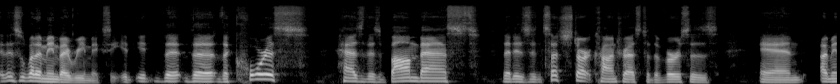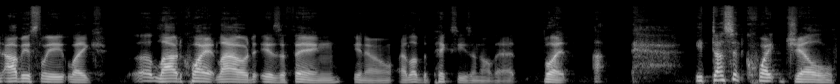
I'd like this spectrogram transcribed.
this is what I mean by remixy. It, it the the the chorus has this bombast that is in such stark contrast to the verses, and I mean obviously like uh, loud quiet loud is a thing. You know I love the Pixies and all that, but uh, it doesn't quite gel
